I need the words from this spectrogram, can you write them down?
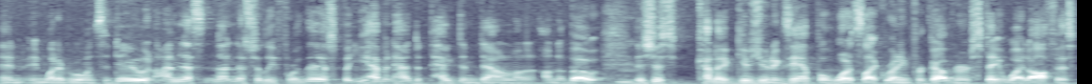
and, and what everyone wants to do. And I'm not necessarily for this, but you haven't had to peg them down on, on the vote. Mm-hmm. It just kind of gives you an example of what it's like running for governor, statewide office.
